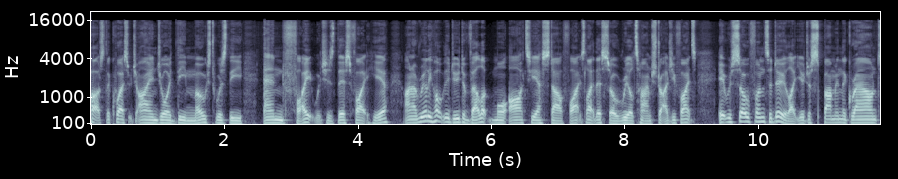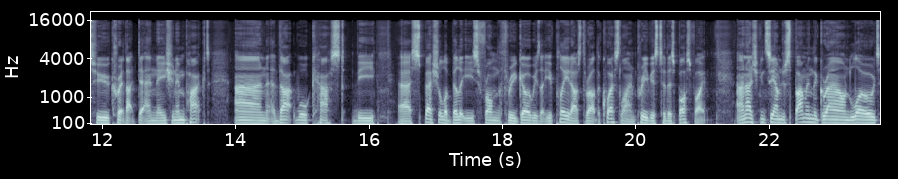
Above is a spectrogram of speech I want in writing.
parts of the quest which I enjoyed the most was the end fight, which is this fight here. And I really hope they do develop more RTS style fights like this, so real time strategy fights. It was so fun to do. Like you're just spamming the ground to create that detonation impact, and that will cast the uh, special abilities from the three Goebies that you've played as throughout the quest line previous to this boss fight. And as you can see, I'm just spamming the ground loads,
